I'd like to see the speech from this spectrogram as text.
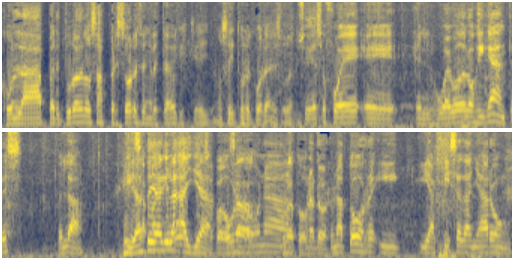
con la apertura de los aspersores en el estadio Quisqueya. No sé si tú recuerdas eso, Dani. Sí, eso fue eh, el juego de los gigantes, ¿verdad? Gigante y se Águila apagó- allá. se apagó una, una torre. una torre. Una torre y, y aquí se dañaron.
